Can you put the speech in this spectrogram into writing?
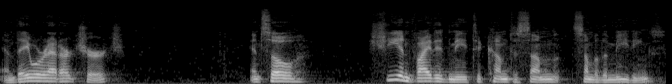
and they were at our church. And so she invited me to come to some, some of the meetings.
